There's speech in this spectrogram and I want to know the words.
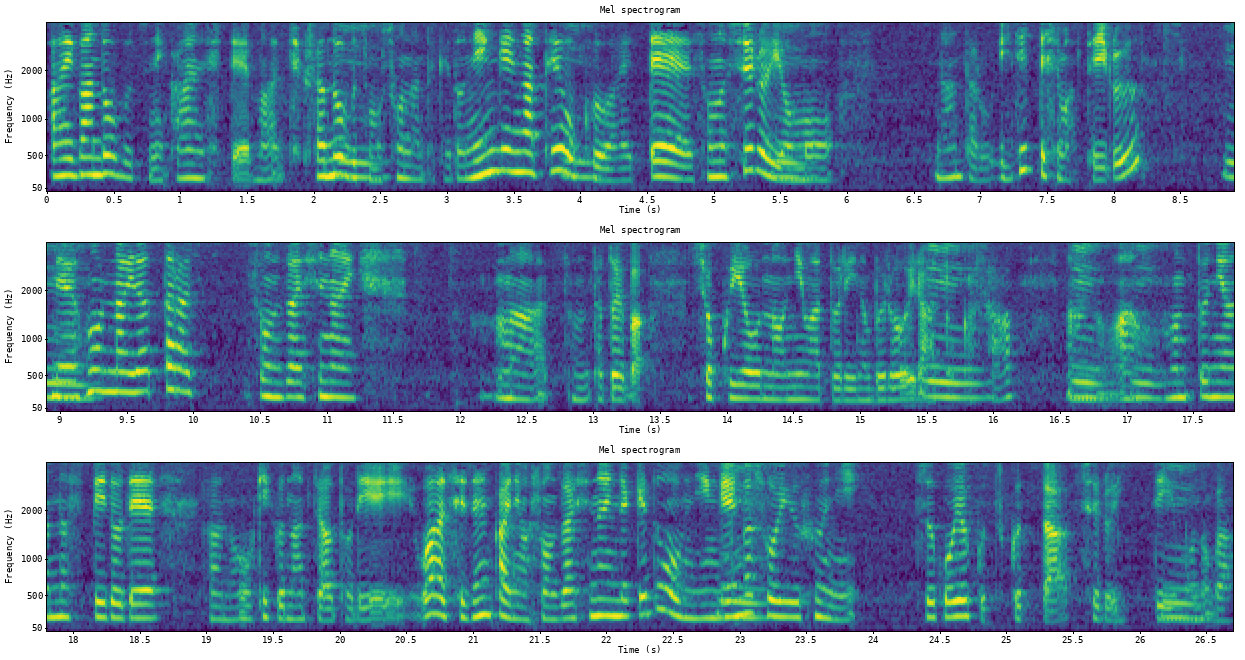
愛玩動物に関して、まあ、畜産動物もそうなんだけど、人間が手を加えて、その種類をもう、なんだろういじってしまっている。で本来だったら存在しない、まあ、その例えば食用の鶏のブロイラーとかさ、あのあ本当にあんなスピードであの大きくなっちゃう鳥は自然界には存在しないんだけど人間がそういうふうに都合よく作った種類っていうものが、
